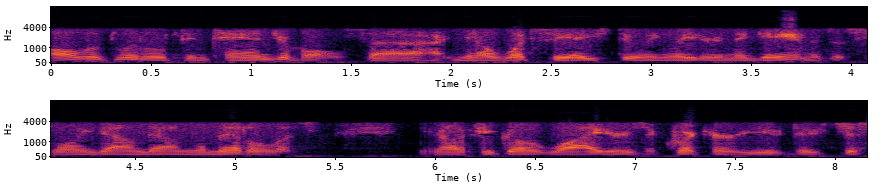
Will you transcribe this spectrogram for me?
all those little intangibles. Uh, you know, what's the ace doing later in the game? Is it slowing down down the middle? Is you know, if you go wider, is it quicker? You, there's just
